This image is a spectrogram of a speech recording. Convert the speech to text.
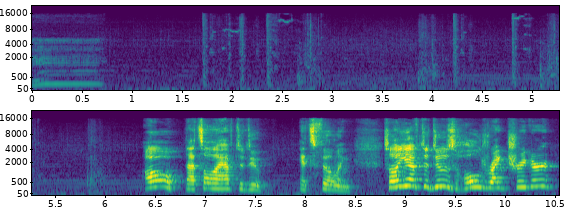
Mm. Oh, that's all I have to do. It's filling. So all you have to do is hold right trigger.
